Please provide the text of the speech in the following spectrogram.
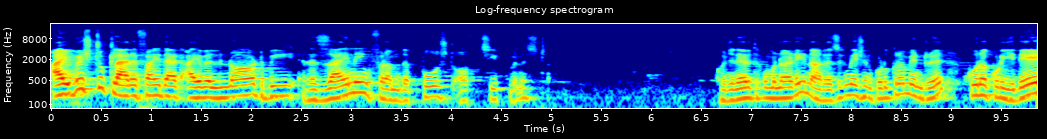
I wish to clarify that I will not be resigning from the post of Chief Minister. கொஞ்ச நேரத்துக்கு முன்னாடி நான் ரெசிக்னேஷன் கொடுக்குறோம் என்று கூறக்கூடிய இதே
